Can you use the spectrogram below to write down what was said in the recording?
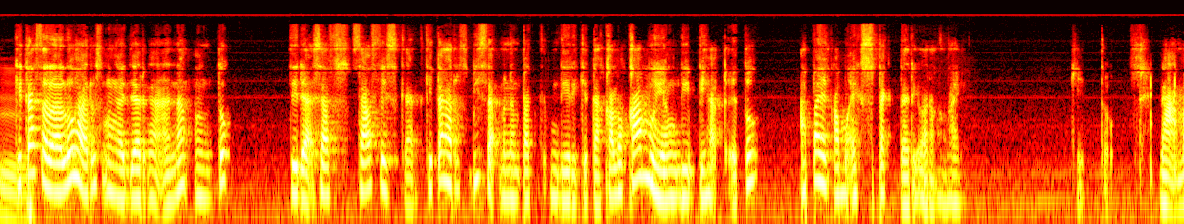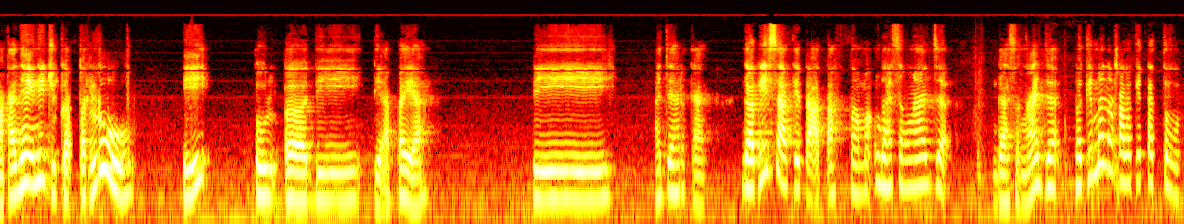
Hmm. Kita selalu harus mengajarkan anak untuk tidak self- selfish kan. Kita harus bisa menempatkan diri kita. Kalau kamu yang di pihak itu, apa yang kamu expect dari orang lain? Gitu. Nah, makanya ini juga perlu di eh, di di apa ya? Diajarkan. Nggak bisa kita atas nama nggak sengaja. Nggak sengaja. Bagaimana kalau kita tuh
